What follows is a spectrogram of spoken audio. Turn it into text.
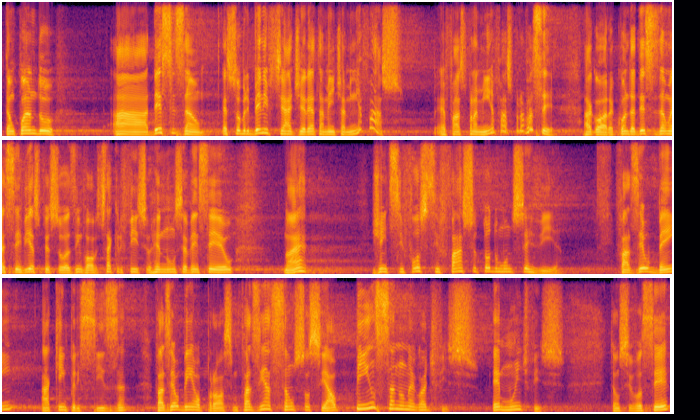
Então, quando a decisão é sobre beneficiar diretamente a mim, é fácil. É fácil para mim, é fácil para você. Agora, quando a decisão é servir as pessoas, envolve sacrifício, renúncia, vencer eu, não é? Gente, se fosse fácil, todo mundo servia. Fazer o bem a quem precisa, fazer o bem ao próximo, fazer ação social, pensa num negócio difícil. É muito difícil. Então, se você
